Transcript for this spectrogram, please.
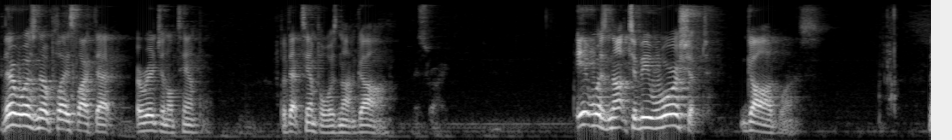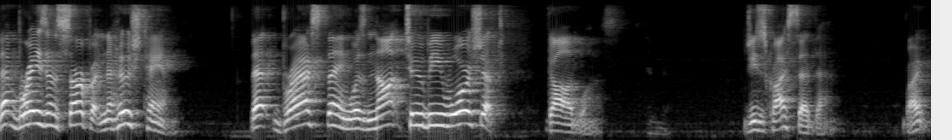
There was no place like that original temple. But that temple was not God. That's right. It was not to be worshiped. God was. That brazen serpent, Nehushtan, that brass thing was not to be worshiped. God was. Jesus Christ said that. Right?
